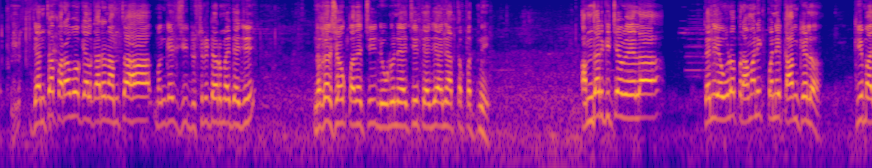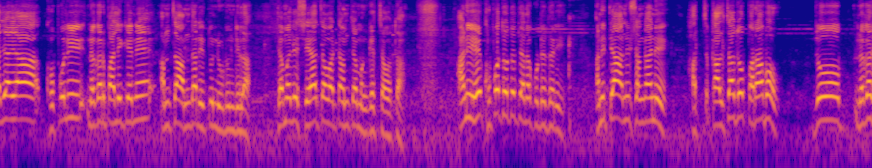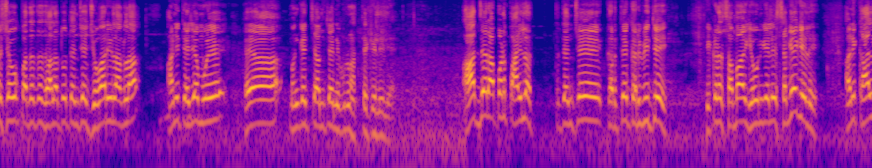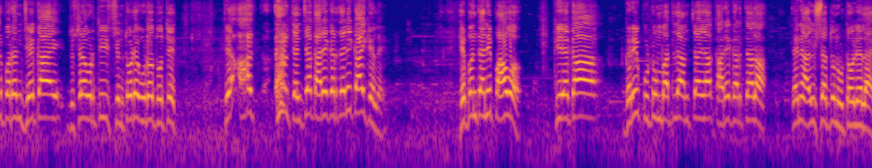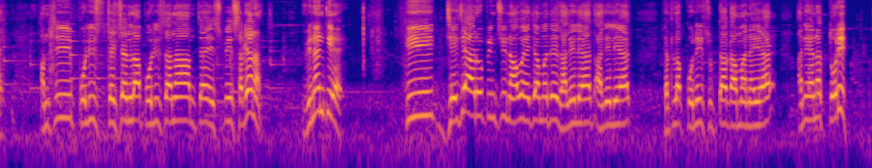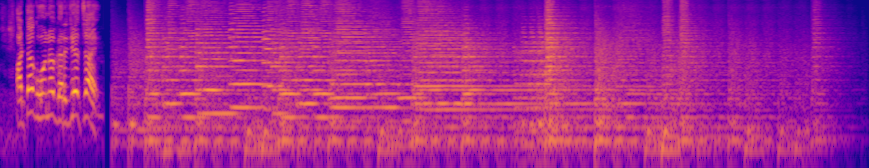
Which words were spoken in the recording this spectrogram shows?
ज्यांचा पराभव केला कारण आमचा हा मंगेशची दुसरी टर्म आहे त्याची नगरसेवक पदाची निवडून यायची त्याची आणि आता पत्नी. आमदारकीच्या वेळेला त्यांनी एवढं प्रामाणिकपणे काम केलं की माझ्या या खोपोली नगरपालिकेने आमचा आमदार इथून निवडून दिला. त्यामध्ये श्रेयाचा वाटा आमच्या मंगेशचा होता. आणि हे खुपत होतं त्यांना कुठेतरी. आणि त्या अनुषंगाने आज कालचा जो पराभव जो नगरसेवक पदाचा झाला तो त्यांच्या जिवारी लागला आणि त्याच्यामुळे ह्या मंगेशच्या आमच्या निघून हत्या केलेली आहे. आज जर आपण पाहिलं तर त्यांचे कर्ते करविते इकडं सभा घेऊन गेले सगळे गेले आणि कालपर्यंत जे काय दुसऱ्यावरती शिंतोडे उडत होते ते आज त्यांच्या कार्यकर्त्यांनी काय केलं आहे हे पण त्यांनी पाहावं की एका गरीब कुटुंबातल्या आमच्या या कार्यकर्त्याला त्यांनी आयुष्यातून उठवलेलं आहे. आमची पोलीस स्टेशनला पोलिसांना आमच्या एस पी सगळ्यांना विनंती आहे की जे जे आरोपींची नावं ह्याच्यामध्ये झालेली आहेत आलेली आहेत ह्यातला कोणी सुट्टा कामा नाही आहे. आणि यांना त्वरित अटक होणं गरजेचं आहे.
